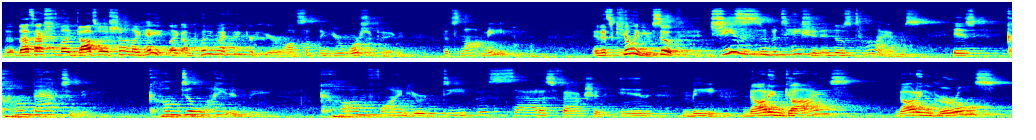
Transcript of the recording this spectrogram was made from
that's actually like God's way of showing, like, hey, like I'm putting my finger here on something you're worshiping that's not me. And it's killing you. So Jesus' invitation in those times is come back to me. Come delight in me. Come find your deepest satisfaction in me. Not in guys, not in girls,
